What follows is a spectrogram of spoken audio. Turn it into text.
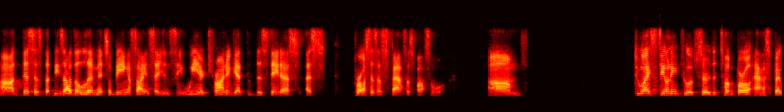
uh, this is the, these are the limits of being a science agency. We are trying to get this data as, as processed as fast as possible. Um, do I still need to observe the temporal aspect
